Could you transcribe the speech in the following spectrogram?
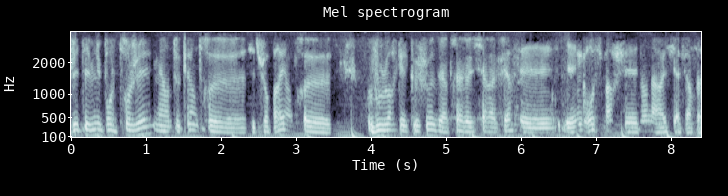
J'étais venu pour le projet, mais en tout cas entre euh, c'est toujours pareil entre euh, vouloir quelque chose et après réussir à le faire, c'est il y a une grosse marche et nous, on a réussi à faire ça.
